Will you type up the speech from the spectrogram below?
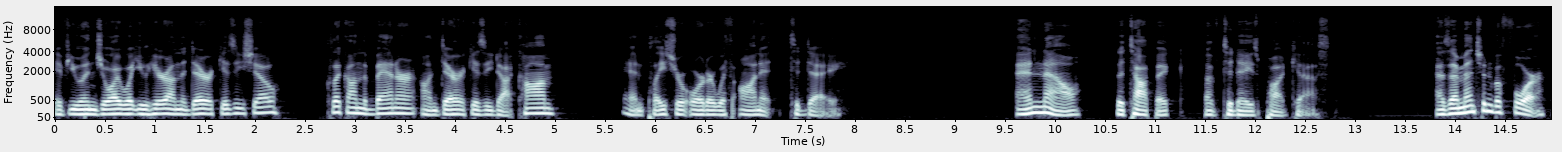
If you enjoy what you hear on the Derek Izzi Show, click on the banner on derekizzi.com and place your order with Onnit today. And now, the topic of today's podcast. As I mentioned before,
